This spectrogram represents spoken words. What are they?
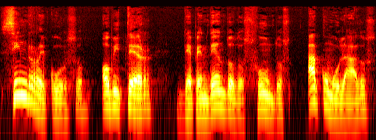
sem recurso obter, dependendo dos fundos acumulados,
